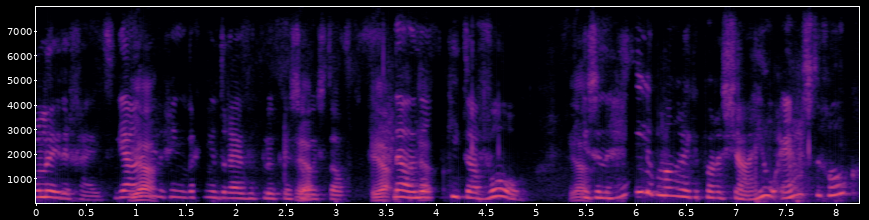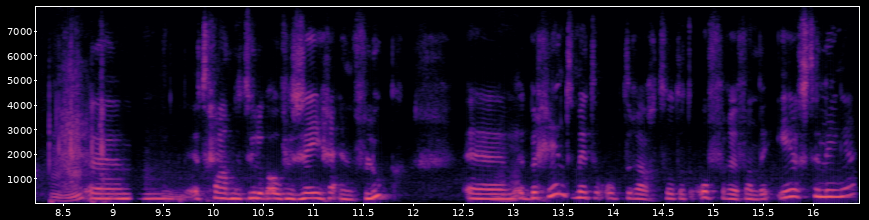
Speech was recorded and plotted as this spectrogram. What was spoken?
volledigheid. Ja, Ja. We, gingen, we gingen druiven plukken, zo Ja. is dat. Ja, Nou, en dat Kitavo ja. is een hele belangrijke parasha. Heel ernstig ook. Mhm. Ehm, het gaat natuurlijk over zegen en vloek. Ehm, Mhm. Het begint met de opdracht tot het offeren van de eerstelingen.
